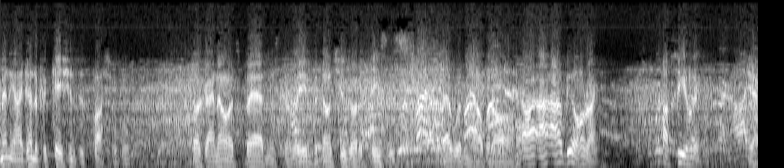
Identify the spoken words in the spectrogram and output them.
many identifications as possible. Look, I know it's bad, Mr. Reed, but don't you go to pieces. That wouldn't help at all. I, I, I'll be all right. I'll see you later. Yeah.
